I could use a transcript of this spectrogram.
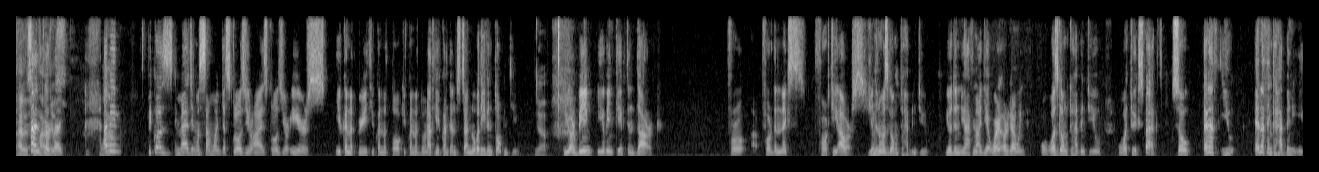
that is hilarious. like, wow. I mean, because imagine when someone just close your eyes, close your ears, you cannot breathe, you cannot talk, you cannot do nothing, you can't understand. Nobody even talking to you. Yeah. You are being you're being kept in dark for for the next 40 hours. You hmm. don't know what's going to happen to you. You didn't you have no idea where you're going or what's going to happen to you, what to expect. So anything you anything can happen,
